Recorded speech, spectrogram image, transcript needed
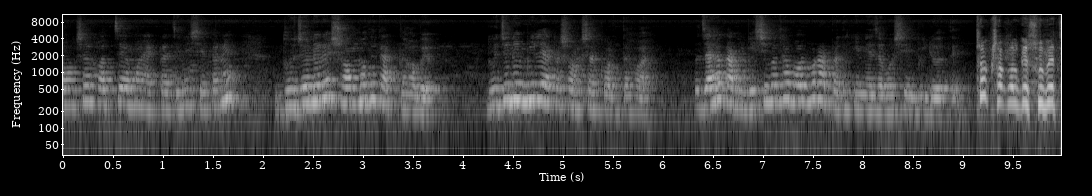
সংসার হচ্ছে এমন একটা জিনিস, সেখানে দুজনেরই সম্মতি থাকতে হবে। দুজনে মিলে একটা সংসার করতে হয়। তো যাই হোক, আমি বেশি কথা বলব না, আপনাদেরকে নিয়ে যাব সেই ভিডিওতে। সকলকে শুভেচ্ছা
